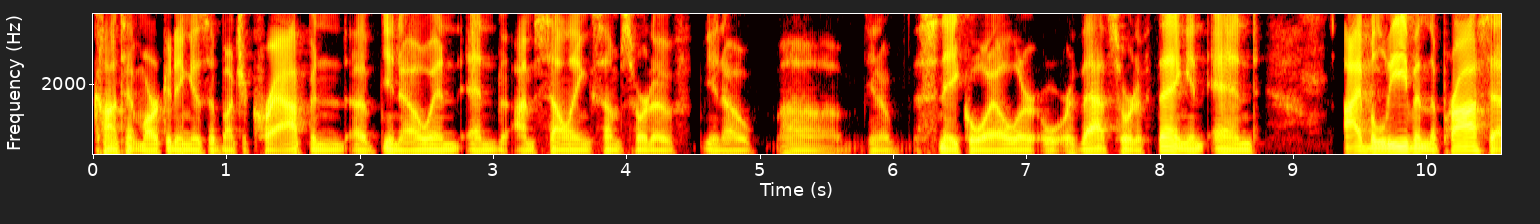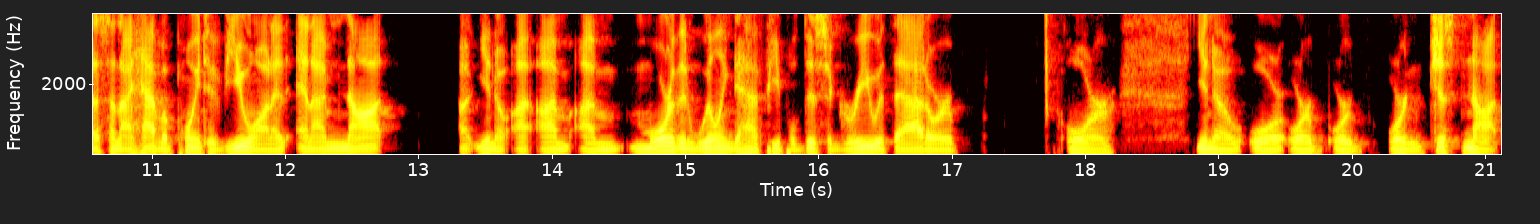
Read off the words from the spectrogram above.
content marketing is a bunch of crap and uh, you know and and I'm selling some sort of you know uh, you know snake oil or or that sort of thing and and I believe in the process and I have a point of view on it and I'm not uh, you know I, I'm I'm more than willing to have people disagree with that or or you know or or or or just not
